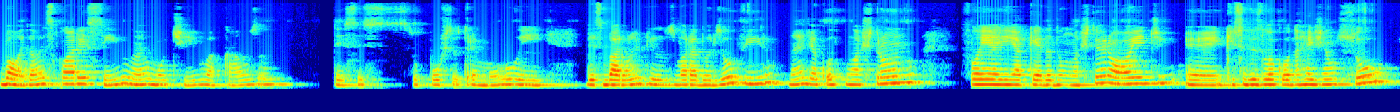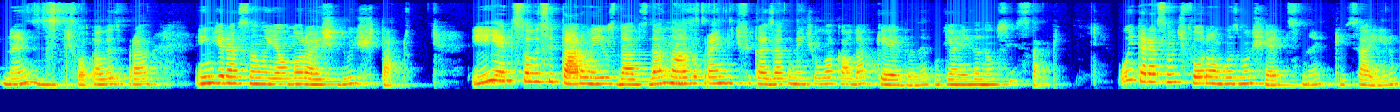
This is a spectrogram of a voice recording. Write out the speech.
Bom, então esclarecido né, o motivo, a causa desse suposto tremor e desse barulho que os moradores ouviram, né, de acordo com o astrônomo, foi aí a queda de um asteroide é, que se deslocou na região sul, né, de Fortaleza, para em direção aí ao noroeste do estado. E eles solicitaram aí os dados da NASA para identificar exatamente o local da queda, né, porque ainda não se sabe. O interessante foram algumas manchetes, né, que saíram.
